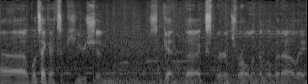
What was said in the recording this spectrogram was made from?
Uh, we'll take Execution. Just get the experience rolling a little bit early.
